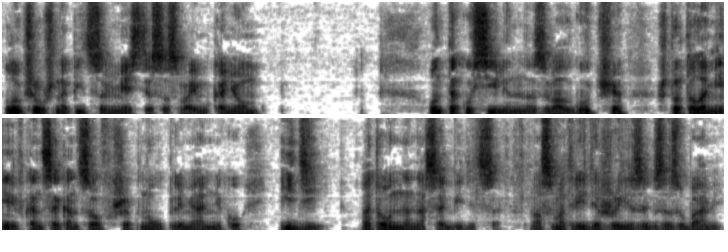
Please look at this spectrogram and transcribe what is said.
Лучше уж напиться вместе со своим конем. Он так усиленно звал Гуччо, что Толомей в конце концов шепнул племяннику «Иди» а то он на нас обидится. Но смотри, держи язык за зубами.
